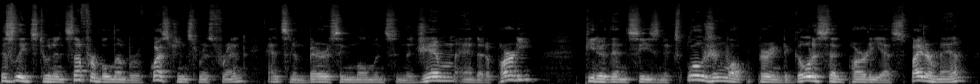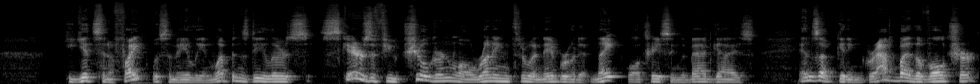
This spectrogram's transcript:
This leads to an insufferable number of questions from his friend and some embarrassing moments in the gym and at a party. Peter then sees an explosion while preparing to go to said party as Spider Man. He gets in a fight with some alien weapons dealers, scares a few children while running through a neighborhood at night while chasing the bad guys, ends up getting grabbed by the vulture,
